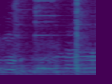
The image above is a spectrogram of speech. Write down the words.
I'm gonna.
